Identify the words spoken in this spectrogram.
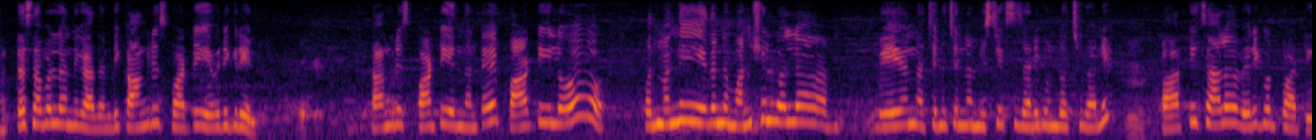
చట్టసభల్లో అని కాదండి కాంగ్రెస్ పార్టీ ఎవరి గ్రీన్ కాంగ్రెస్ పార్టీ ఏంటంటే పార్టీలో కొంతమంది ఏదన్నా మనుషుల వల్ల ఏమన్నా చిన్న చిన్న మిస్టేక్స్ జరిగి ఉండొచ్చు కానీ పార్టీ చాలా వెరీ గుడ్ పార్టీ.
